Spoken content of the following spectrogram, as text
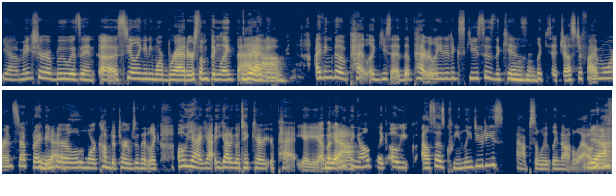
yeah, make sure Abu isn't uh, stealing any more bread or something like that. Yeah. I think I think the pet, like you said, the pet related excuses, the kids, mm-hmm. like you said, justify more and stuff. But I think yes. they're a little more come to terms with it. Like, oh yeah, yeah, you got to go take care of your pet. Yeah, yeah, yeah. But yeah. anything else, like, oh, you, Elsa has queenly duties, absolutely not allowed. Yeah,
